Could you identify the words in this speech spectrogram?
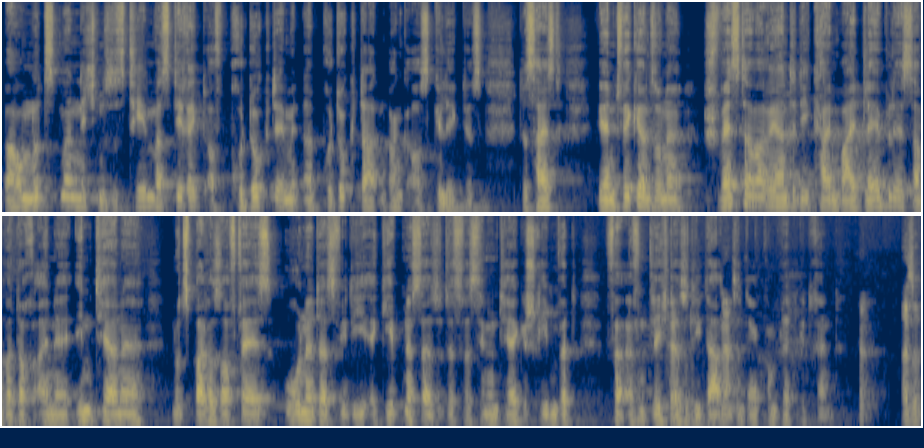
Warum nutzt man nicht ein System, was direkt auf Produkte mit einer Produktdatenbank ausgelegt ist? Das heißt, wir entwickeln so eine Schwestervariante, die kein White Label ist, aber doch eine interne nutzbare Software ist, ohne dass wir die Ergebnisse, also das, was hin und her geschrieben wird, veröffentlicht. Also die Daten ja. sind da komplett getrennt. Ja. Also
